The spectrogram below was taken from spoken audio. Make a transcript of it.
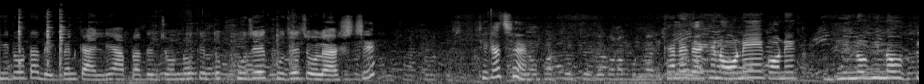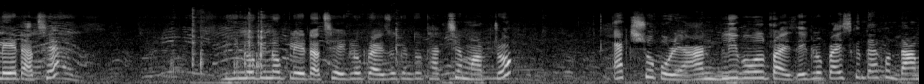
ভিডিওটা দেখবেন কাইন্ডলি আপনাদের জন্য কিন্তু খুঁজে খুঁজে চলে আসছি। ঠিক আছে? এখানে দেখেন অনেক অনেক ভিন্ন ভিন্ন প্লেট আছে। ভিন্ন ভিন্ন প্লেট আছে। এগুলো প্রাইসও কিন্তু থাকছে মাত্র একশো করে আনবিলিভেবল প্রাইস এগুলো প্রাইস কিন্তু এখন দাম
